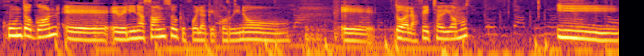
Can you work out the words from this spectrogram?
junto con eh, Evelina Sanso que fue la que coordinó eh, toda la fecha digamos y,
